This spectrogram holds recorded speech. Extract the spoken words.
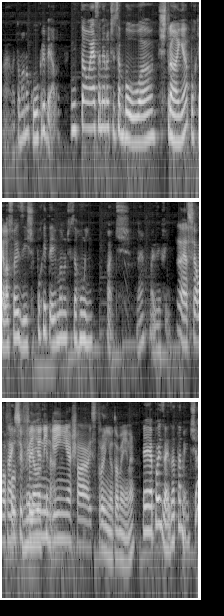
ah, vai tomar no cu o Crivella. Então essa é a minha notícia boa, estranha, porque ela só existe porque teve uma notícia ruim antes, né? Mas enfim. É, se ela tá fosse aí, feia, ninguém ia achar estranho também, né? É, pois é, exatamente. É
